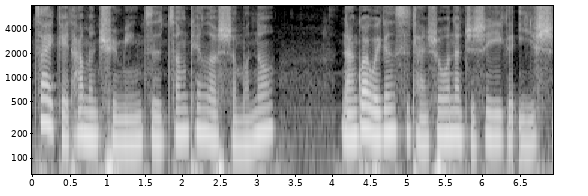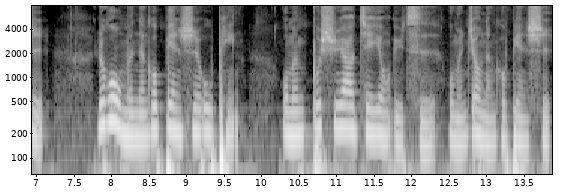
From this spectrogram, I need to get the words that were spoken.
再给他们取名字增添了什么呢？难怪维根斯坦说那只是一个仪式。如果我们能够辨识物品，我们不需要借用语词，我们就能够辨识。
